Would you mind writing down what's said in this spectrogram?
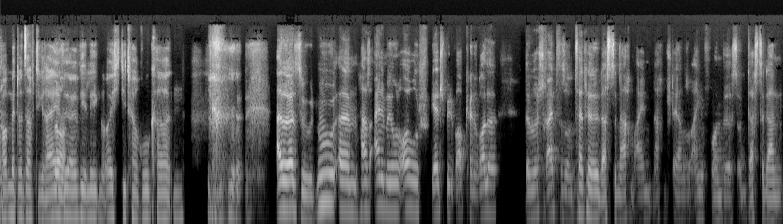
Kommt mit uns auf die Reise. Wir legen euch die Tarotkarten. also hör zu, du ähm, hast eine Million Euro, Geld spielt überhaupt keine Rolle. Dann schreibst du so einen Zettel, dass du nach dem, Ein nach dem Sterben so eingefroren wirst und dass du dann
